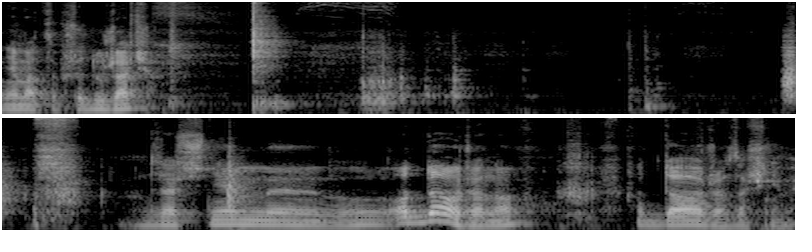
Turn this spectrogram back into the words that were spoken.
Nie ma co przedłużać. Zaczniemy od Dodge'a, no. Od Dodge'a zaczniemy.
